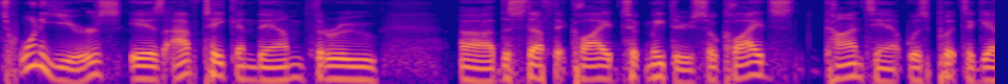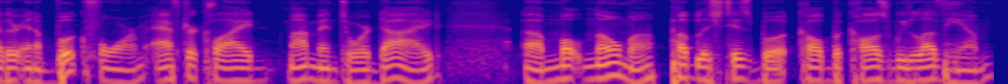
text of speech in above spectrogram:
20 years is I've taken them through uh, the stuff that Clyde took me through. So Clyde's content was put together in a book form after Clyde, my mentor, died. Uh, Multnomah published his book called Because We Love Him.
